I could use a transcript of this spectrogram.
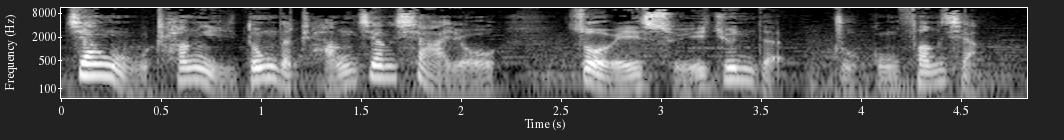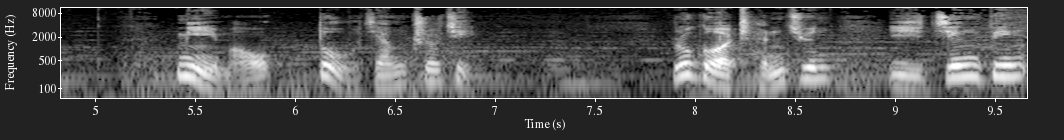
将武昌以东的长江下游作为隋军的主攻方向，密谋渡江之计。如果陈军以精兵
